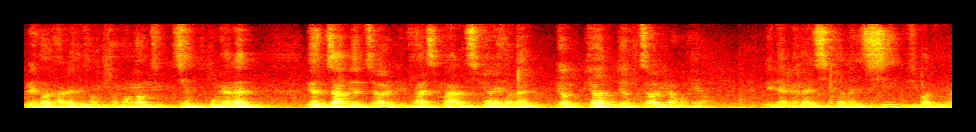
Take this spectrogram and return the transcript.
그래서 다른 성, 성경책 보면은 몇 장 몇 절 이렇게 하지만 시편에서는 몇 편 몇 절이라고 해요. 왜냐면은 시편은 시, 시거든요.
